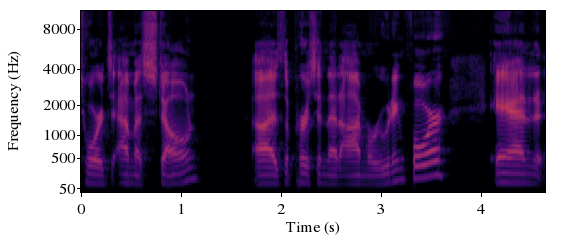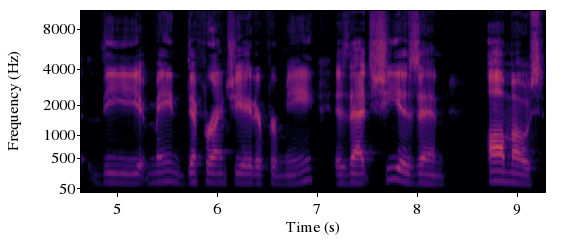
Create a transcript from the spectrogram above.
towards Emma Stone uh, as the person that I'm rooting for. And the main differentiator for me is that she is in almost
